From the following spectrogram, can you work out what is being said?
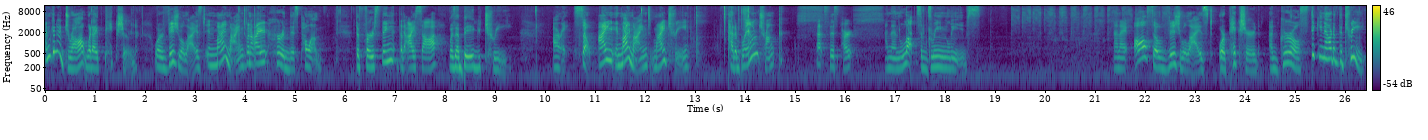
I'm gonna draw what I pictured or visualized in my mind when I heard this poem. The first thing that I saw was a big tree. All right, so I, in my mind, my tree had a brown trunk, that's this part, and then lots of green leaves. And I also visualized or pictured a girl sticking out of the tree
